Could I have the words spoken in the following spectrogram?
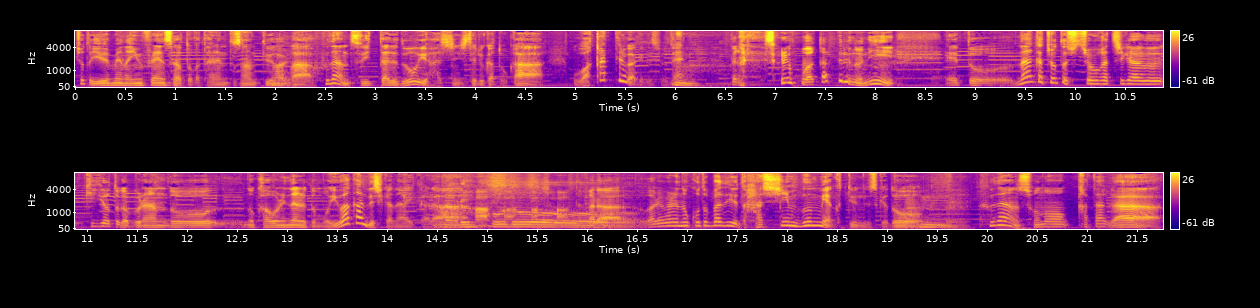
ちょっと有名なインフルエンサーとかタレントさんっていうのが、普段ツイッターでどういう発信してるかとか分かってるわけですよね。うん、だからそれも分かってるのにえっと、なんかちょっと主張が違う企業とかブランドの顔になるともう違和感でしかないからなるほど。だから我々の言葉で言うと発信文脈っていうんですけど、うん、普段その方が、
